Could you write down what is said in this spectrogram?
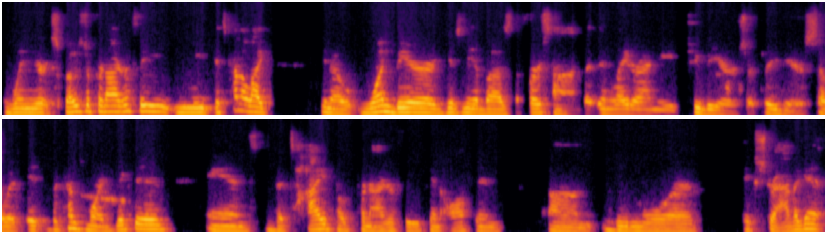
When you're exposed to pornography, you need. It's kind of like, you know, one beer gives me a buzz the first time, but then later I need two beers or three beers. So it, it becomes more addictive, and the type of pornography can often um, be more extravagant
